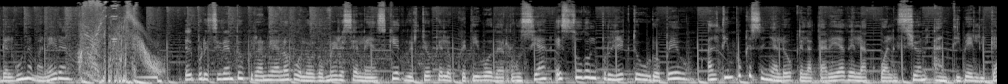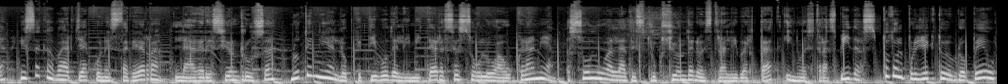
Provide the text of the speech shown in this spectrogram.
de alguna manera. El presidente ucraniano Volodymyr Zelensky advirtió que el objetivo de Rusia es todo el proyecto europeo, al tiempo que señaló que la tarea de la coalición antibélica es acabar ya con esta guerra. La agresión rusa no tenía el objetivo de limitarse solo a Ucrania, solo a la destrucción de nuestra libertad y nuestras vidas. Todo el proyecto europeo,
